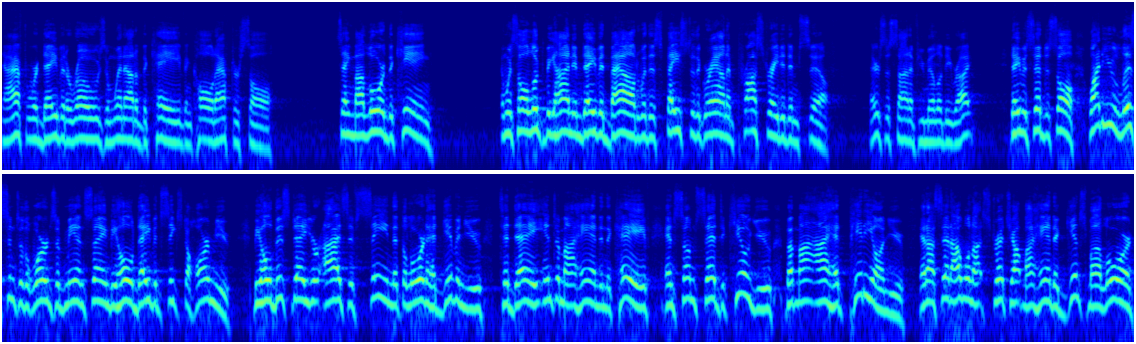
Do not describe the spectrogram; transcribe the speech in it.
Now, afterward, David arose and went out of the cave and called after Saul, saying, My Lord the king. And when Saul looked behind him, David bowed with his face to the ground and prostrated himself. There's a sign of humility, right? David said to Saul, Why do you listen to the words of men, saying, Behold, David seeks to harm you? Behold, this day your eyes have seen that the Lord had given you today into my hand in the cave, and some said to kill you, but my eye had pity on you. And I said, I will not stretch out my hand against my Lord,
